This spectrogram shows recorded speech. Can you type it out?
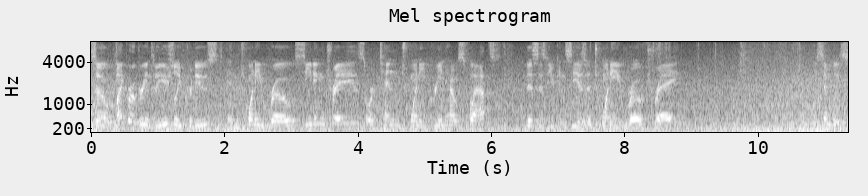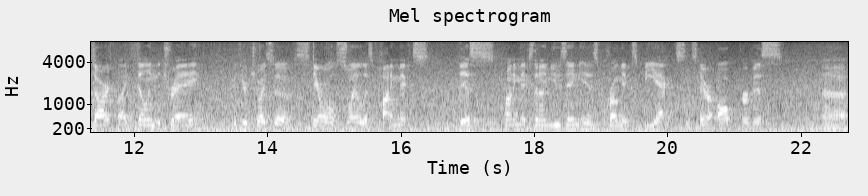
So microgreens are usually produced in 20 row seeding trays or 10, 20 greenhouse flats. This, as you can see, is a 20 row tray. You simply start by filling the tray with your choice of sterile soilless potting mix. This potting mix that I'm using is ProMix BX. It's their all-purpose uh,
